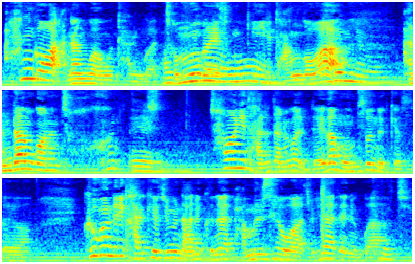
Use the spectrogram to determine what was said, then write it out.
한 거와 안 한 거하고는 다른 거야. 아, 전문가의 그럼요. 손길이 단 거와. 안 단 거는 전 예. 차원이 다르다는 걸 내가 몸소 느꼈어요. 그분들이 가르쳐 주면 나는 그날 밤을 새워가지고 해야 되는 거야. 그렇지.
